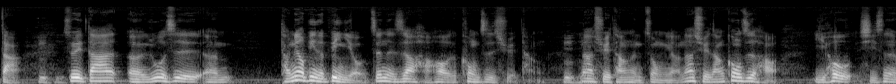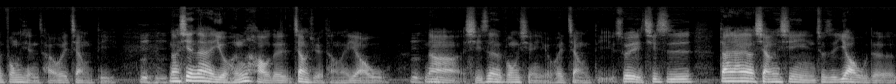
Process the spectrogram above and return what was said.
大。所以大家呃如果是嗯、呃、糖尿病的病友，真的是要好好的控制血糖。嗯，那血糖很重要，那血糖控制好。以后洗肾的风险才会降低。嗯哼。那现在有很好的降血糖的药物，嗯。那洗肾的风险也会降低。所以其实大家要相信，就是药物的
